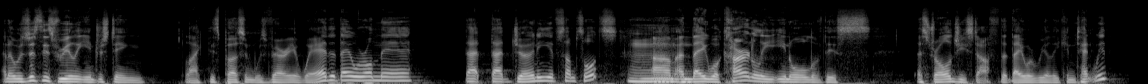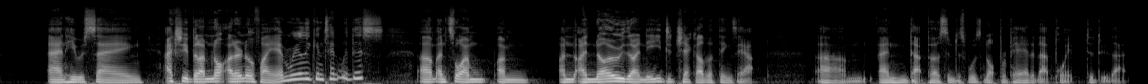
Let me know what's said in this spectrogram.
And it was just this really interesting, like this person was very aware that they were on their that that journey of some sorts, um, and they were currently in all of this astrology stuff that they were really content with. And he was saying, actually, but I'm not. I don't know if I am really content with this, um, and so I'm, I'm. I'm I know that I need to check other things out. Um, and that person just was not prepared at that point to do that.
